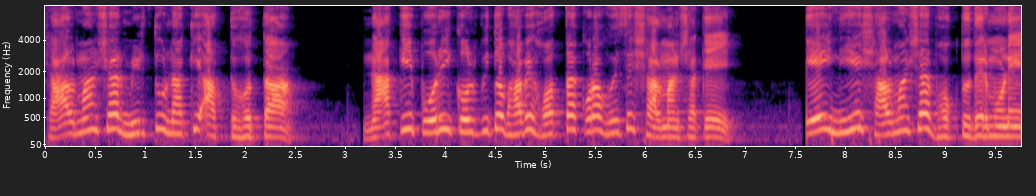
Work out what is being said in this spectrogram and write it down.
সালমান শাহর মৃত্যু নাকি আত্মহত্যা? নাকি পরিকল্পিতভাবে হত্যা করা হয়েছে সালমান শাহকে? এই নিয়ে সালমান শাহর ভক্তদের মনে।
